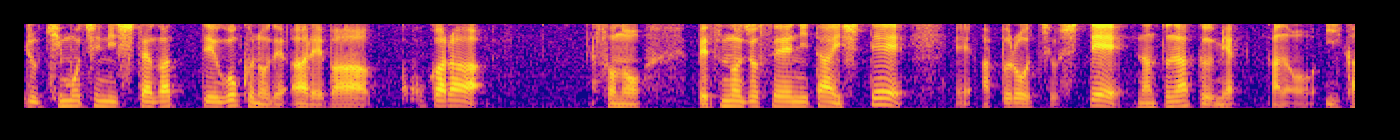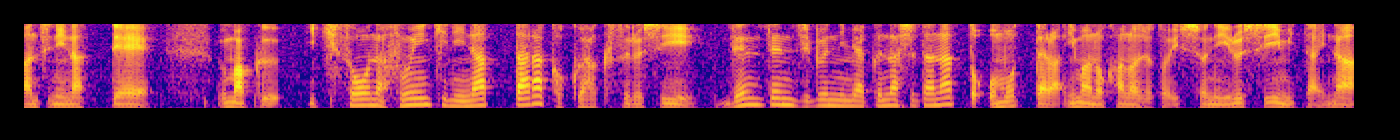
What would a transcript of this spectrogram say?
る気持ちに従って動くのであればここからその別の女性に対して、えアプローチをしてなんとなくあのいい感じになってうまくいきそうな雰囲気になったら告白するし全然自分に脈なしだなと思ったら今の彼女と一緒にいるしみたいな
